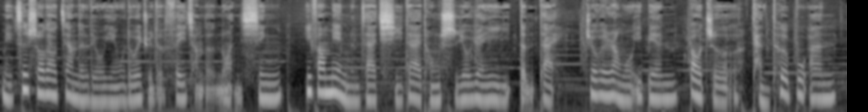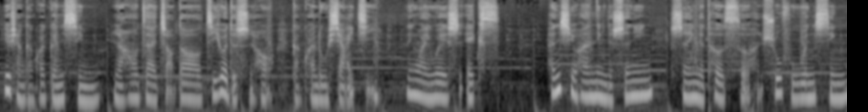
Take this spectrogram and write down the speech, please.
每次收到这样的留言，我都会觉得非常的暖心。一方面你们在期待，同时又愿意等待，就会让我一边抱着忐忑不安，又想赶快更新，然后在找到机会的时候赶快录下一集。另外一位是 X。很喜欢宁的声音，声音的特色很舒服温馨。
